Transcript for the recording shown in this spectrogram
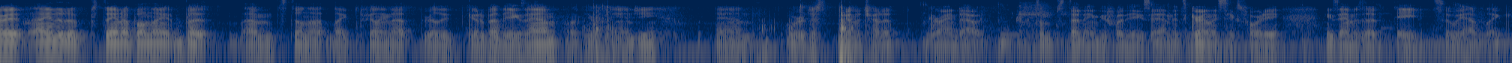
right, I ended up staying up all night, but I'm still not like feeling that really good about the exam. I'm here with Angie, and we're just gonna try to grind out some studying before the exam. It's currently 6:40. Exam is at eight, so we have like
